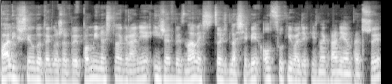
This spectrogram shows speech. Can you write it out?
palisz się do tego, żeby pominąć to nagranie i żeby znaleźć coś dla siebie, odsłuchiwać jakieś nagranie MP3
